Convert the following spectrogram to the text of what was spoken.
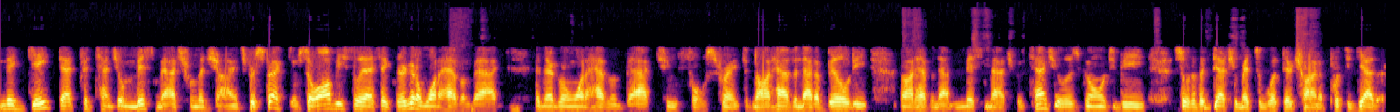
negate that potential mismatch from the Giants' perspective. So obviously, I think they're going to want to have him back, and they're going to want to have him back to full strength. Not having that ability, not having that mismatch potential is going to be sort of a detriment to what they're trying to put together.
